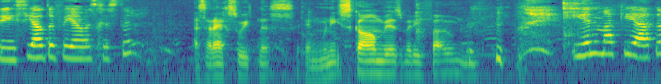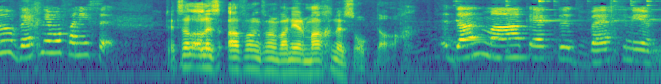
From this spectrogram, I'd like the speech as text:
Dieselfde vir jou as gister? Is reg sweetness en moenie skaam wees met die foam nie. Een macchiato wegneem of gaan jy sit? Dit sal alles afhang van wanneer Magnus opdaag. Dan maak ek dit wegneem.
